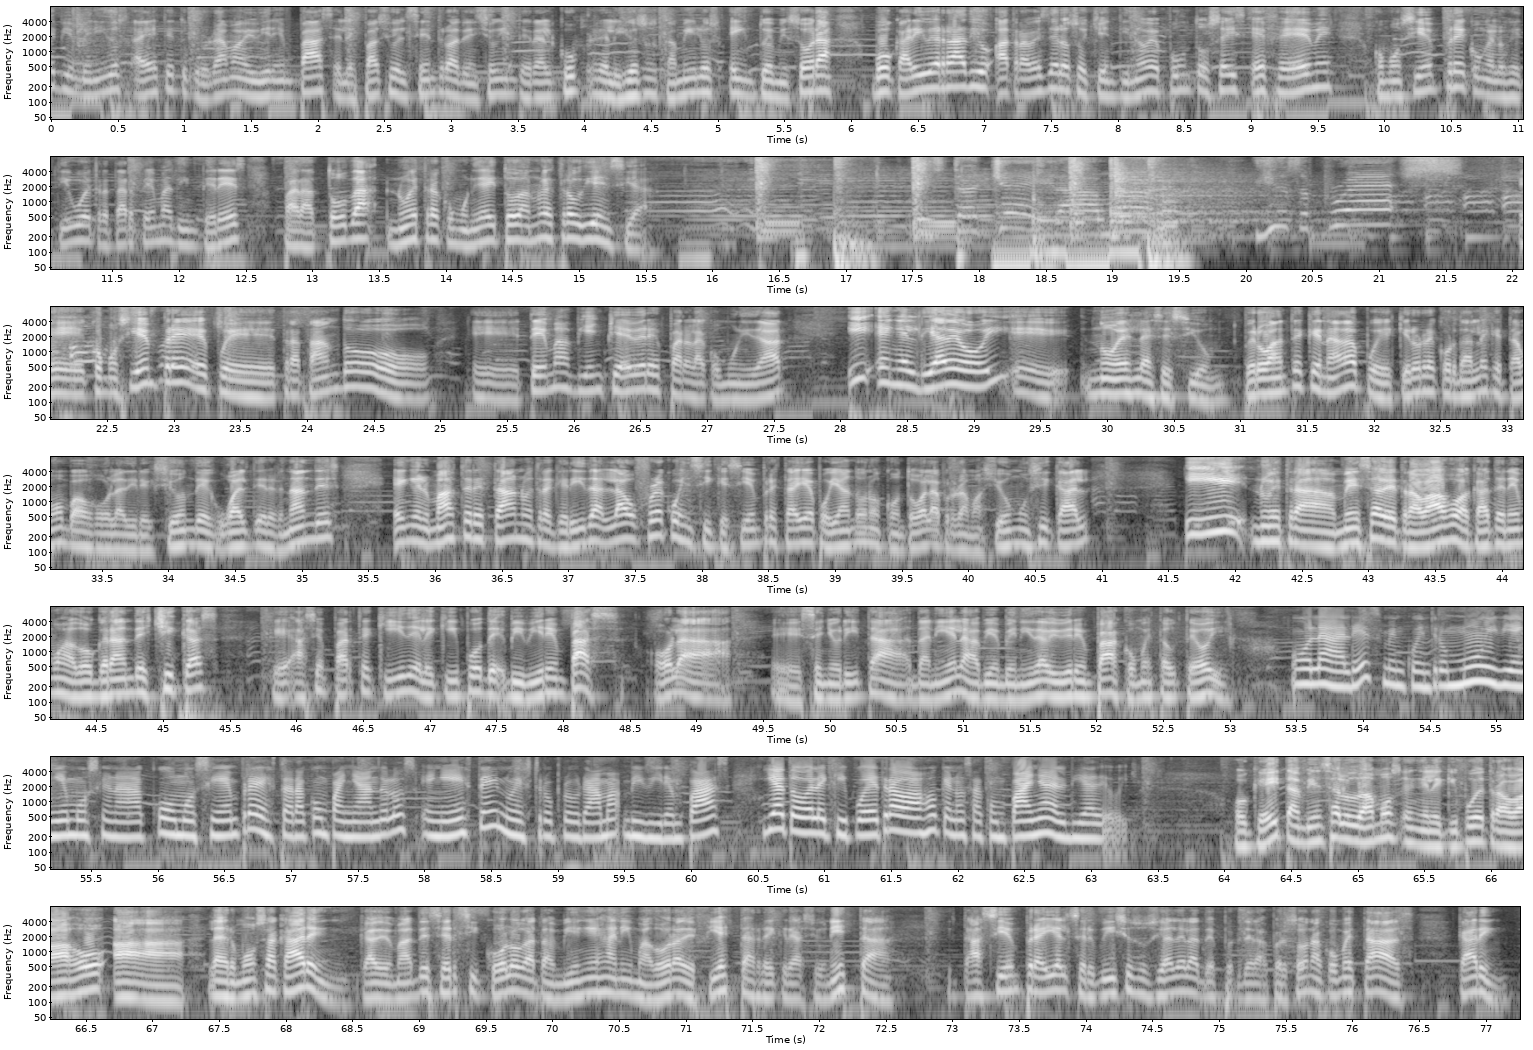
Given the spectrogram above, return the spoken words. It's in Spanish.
bienvenidos a este tu programa Vivir en Paz, el espacio del Centro de Atención Integral CUP Religiosos Camilos en tu emisora Bocaribe Radio a través de los 89.6 FM, como siempre con el objetivo de tratar temas de interés para toda nuestra comunidad y toda nuestra audiencia. Eh, como siempre, eh, pues tratando eh, temas bien chéveres para la comunidad. Y en el día de hoy eh, no es la excepción. Pero antes que nada, pues quiero recordarles que estamos bajo la dirección de Walter Hernández. En el máster está nuestra querida Low Frequency, que siempre está ahí apoyándonos con toda la programación musical. Y nuestra mesa de trabajo, acá tenemos a dos grandes chicas que hacen parte aquí del equipo de Vivir en Paz. Hola, eh, señorita Daniela, bienvenida a Vivir en Paz. ¿Cómo está usted hoy? Hola Alex, me encuentro muy bien y emocionada como siempre de estar acompañándolos en este nuestro programa Vivir en Paz y a todo el equipo de trabajo que nos acompaña el día de hoy. Ok, también saludamos en el equipo de trabajo a la hermosa Karen, que además de ser psicóloga también es animadora de fiestas, recreacionista. Está siempre ahí al servicio social de de las personas. ¿Cómo estás, Karen?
